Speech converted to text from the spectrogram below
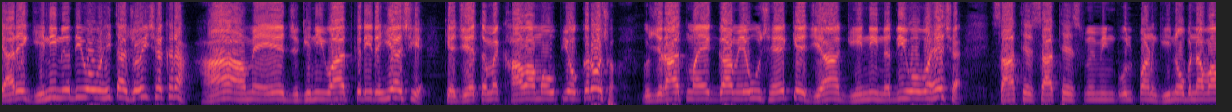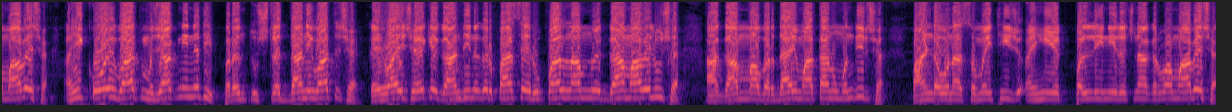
ક્યારે ઘીની નદીઓ વહેતા જોઈ છે ખરા? હા, અમે એ જ ઘીની વાત કરી રહ્યા છીએ કે જે તમે ખાવામાં ઉપયોગ કરો છો. ગુજરાતમાં એક ગામ એવું છે કે જ્યાં ઘીની નદીઓ વહે છે. સાથે સાથે સ્વિમિંગ પુલ પણ ઘીનો બનાવવામાં આવે છે. અહીં કોઈ વાત મજાકની નથી, પરંતુ શ્રદ્ધાની વાત છે. કહેવાય છે કે ગાંધીનગર પાસે રૂપાલ નામનું એક ગામ આવેલું છે. આ ગામમાં વરદાય માતાનું મંદિર છે. પાંડવોના સમયથી જ અહીં એક પલ્લીની રચના કરવામાં આવે છે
